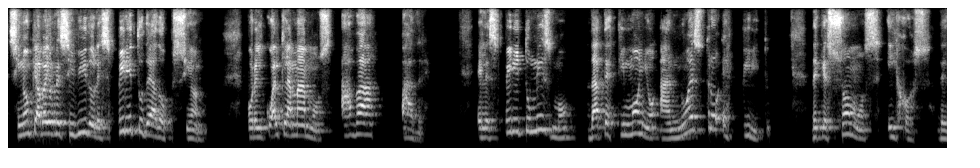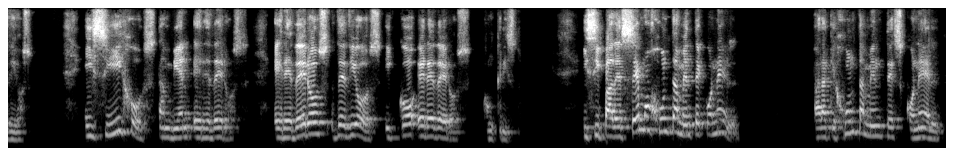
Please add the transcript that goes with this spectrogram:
sino que habéis recibido el espíritu de adopción por el cual clamamos, Abba Padre. El Espíritu mismo da testimonio a nuestro espíritu de que somos hijos de Dios. Y si hijos, también herederos, herederos de Dios y coherederos con Cristo. Y si padecemos juntamente con Él, para que juntamente con Él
